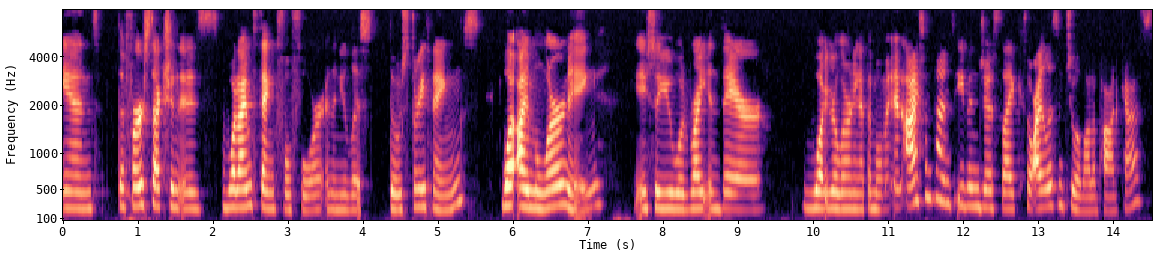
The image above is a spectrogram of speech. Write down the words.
And the first section is what I'm thankful for, and then you list those three things. What I'm learning, eh, so you would write in there what you're learning at the moment. And I sometimes even just like, so I listen to a lot of podcasts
